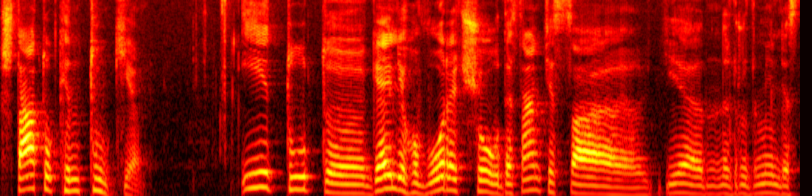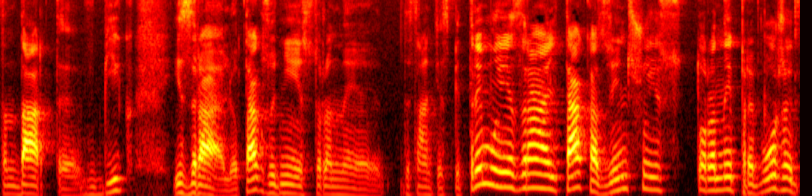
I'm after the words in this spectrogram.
штату Кентукі. І тут е, Гейлі говорить, що у Десантіса є незрозумілі стандарти в бік Ізраїлю. Так, з однієї сторони, Десантіс підтримує Ізраїль, так, а з іншої сторони привожить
